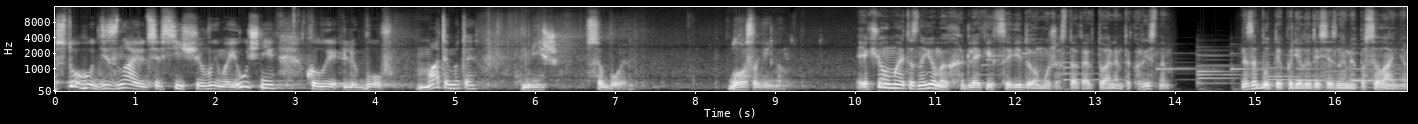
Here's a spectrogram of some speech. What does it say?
З того дізнаються всі, що ви мої учні, коли любов матимете між собою. Благословінь вам. Якщо ви маєте знайомих, для яких це відео може стати актуальним та корисним, не забудьте поділитися з ними посиланням.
